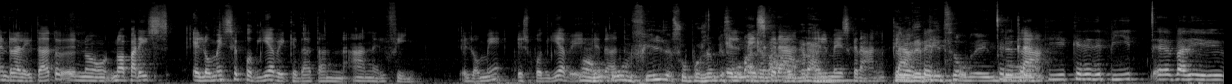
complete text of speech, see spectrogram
en realitat, eh, no, no apareix... L'home se podia haver quedat en, en el fill. L'home es podia haver no, quedat... Un fill, suposem que se'l va més gran, el gran. El més gran, clar. Però de Pit se'l va Però clar. Que era de Pit, eh, va dir,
